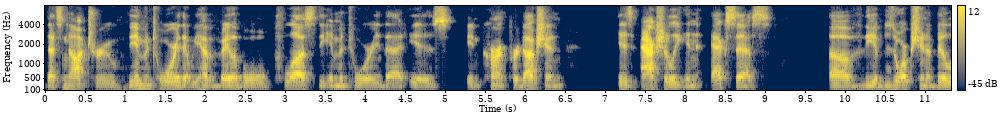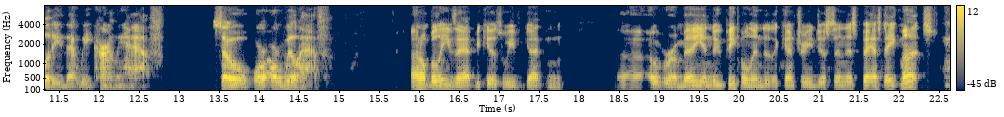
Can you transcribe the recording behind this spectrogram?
that's not true. The inventory that we have available, plus the inventory that is in current production, is actually in excess of the absorption ability that we currently have. So, or, or will have. I don't believe that because we've gotten uh, over a million new people into the country just in this past eight months.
